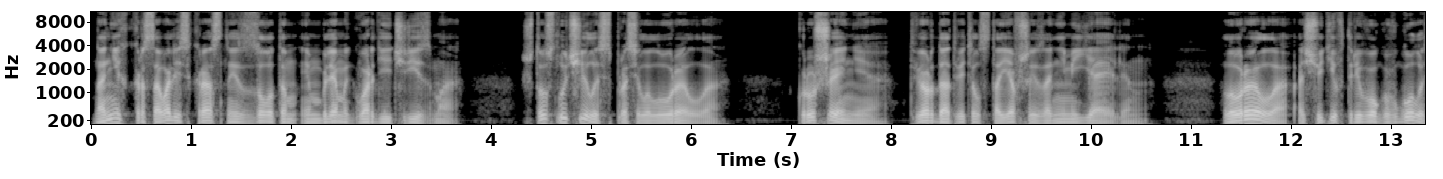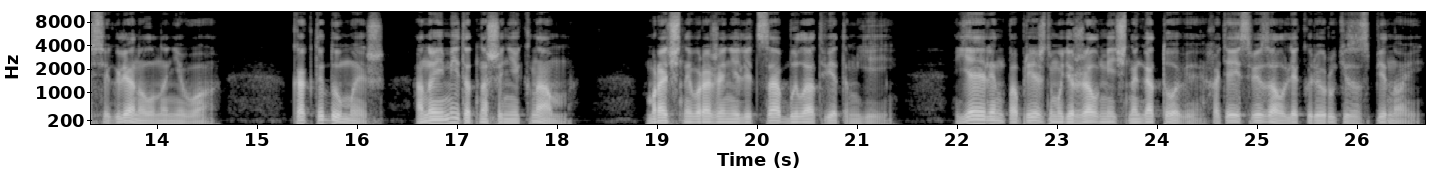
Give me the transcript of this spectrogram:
На них красовались красные с золотом эмблемы гвардии Чризма. «Что случилось?» – спросила Лаурелла. «Крушение», – твердо ответил стоявший за ними Яйлен. Лаурелла, ощутив тревогу в голосе, глянула на него. «Как ты думаешь, оно имеет отношение к нам?» Мрачное выражение лица было ответом ей. Яйлен по-прежнему держал меч наготове, хотя и связал лекарю руки за спиной.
